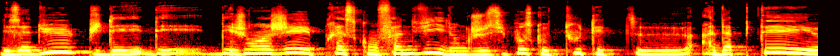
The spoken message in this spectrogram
des adultes, puis des, des, des gens âgés presque en fin de vie. Donc, je suppose que tout est euh, adapté.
